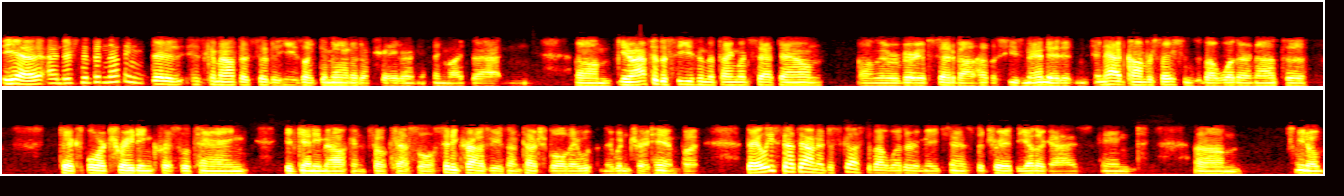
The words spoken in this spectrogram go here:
Yeah, and there's been nothing that has come out that said that he's like demanded a trade or anything like that. And, um, you know, after the season, the Penguins sat down. Um, they were very upset about how the season ended and, and had conversations about whether or not to to explore trading Chris Letang, Evgeny Malkin, Phil Kessel. Sidney Crosby is untouchable. They w- they wouldn't trade him, but they at least sat down and discussed about whether it made sense to trade the other guys. And um, you know,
